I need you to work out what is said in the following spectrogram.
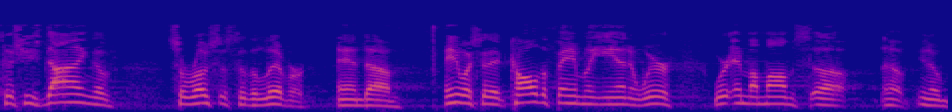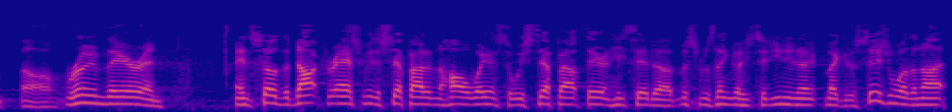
So she's dying of cirrhosis of the liver. And uh, anyway, so they'd call the family in, and we're we're in my mom's uh, uh, you know uh, room there, and and so the doctor asked me to step out in the hallway, and so we step out there, and he said, uh, Mr. Mozingo, he said, you need to make a decision whether or not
